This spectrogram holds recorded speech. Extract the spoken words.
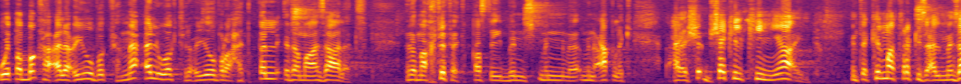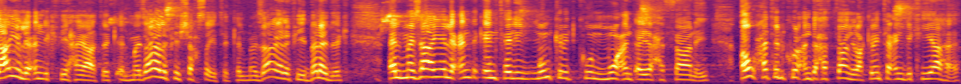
ويطبقها على عيوبك فمع الوقت العيوب راح تقل إذا ما زالت. إذا ما اختفت قصدي من من من عقلك على بشكل كيميائي. أنت كل ما تركز على المزايا اللي عندك في حياتك المزايا اللي في شخصيتك المزايا اللي في بلدك المزايا اللي عندك أنت اللي ممكن تكون مو عند أي أحد ثاني أو حتى تكون عند أحد ثاني لكن أنت عندك إياها.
